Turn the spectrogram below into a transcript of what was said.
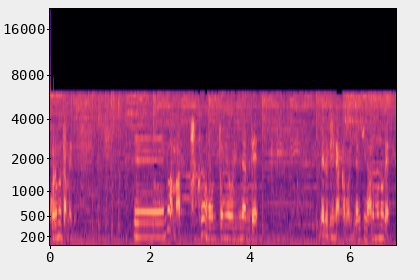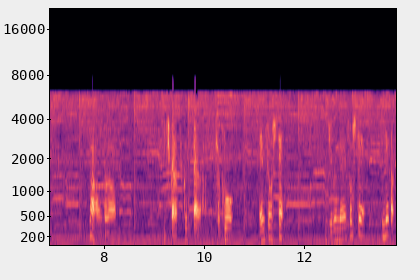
これもダメです。で、まあ全く本当にオリジナルで、メロディーなんかもオリジナリティのあるもので、まあ本当の一から作った曲を演奏して、自分で演奏して入れたと。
